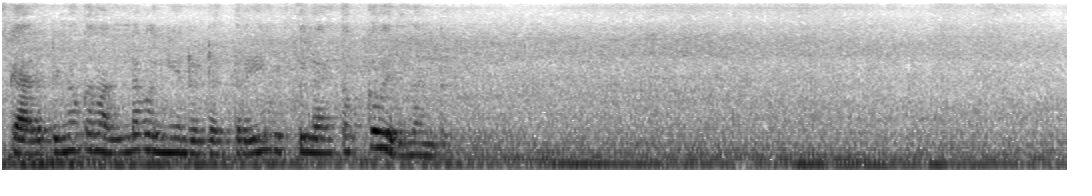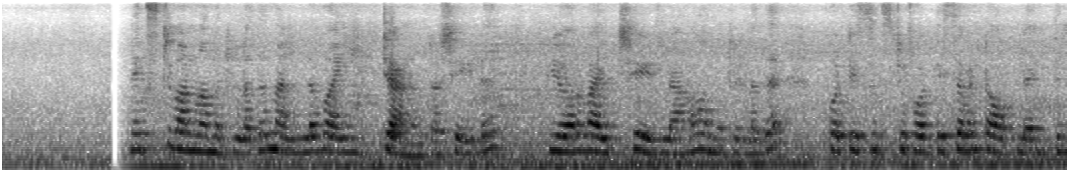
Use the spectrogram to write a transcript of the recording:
സ്കാലപ്പിംഗ് ഒക്കെ നല്ല ഭംഗിയുണ്ട് കേട്ടോ. എത്രയും വിട്ട് ലെങ്ത് വരുന്നുണ്ട്. നെക്സ്റ്റ് വൺ വന്നിട്ടുള്ളത് നല്ല വൈറ്റ് ആണ് കേട്ടോ. ഷെയ്ഡ് പ്യുവർ വൈറ്റ് ഷെയ്ഡിലാണ് വന്നിട്ടുള്ളത്. Forty six to forty seven top ലെങ്ത്തിൽ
